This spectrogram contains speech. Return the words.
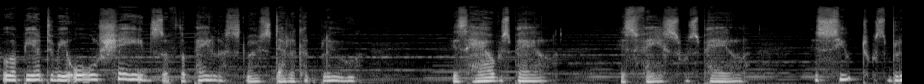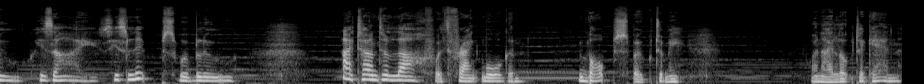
who appeared to be all shades of the palest, most delicate blue. His hair was pale, his face was pale, his suit was blue, his eyes, his lips were blue. I turned to laugh with Frank Morgan. Bob spoke to me. When I looked again,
